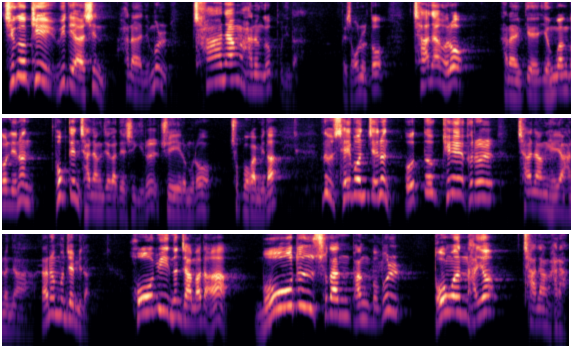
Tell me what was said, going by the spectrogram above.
지극히 위대하신 하나님을 찬양하는 것 뿐이다. 그래서 오늘도 찬양으로 하나님께 영광 돌리는 복된 찬양제가 되시기를 주의 이름으로 축복합니다. 그다음 세 번째는 어떻게 그를 찬양해야 하느냐라는 문제입니다. 호흡이 있는 자마다 모든 수단 방법을 동원하여 찬양하라.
